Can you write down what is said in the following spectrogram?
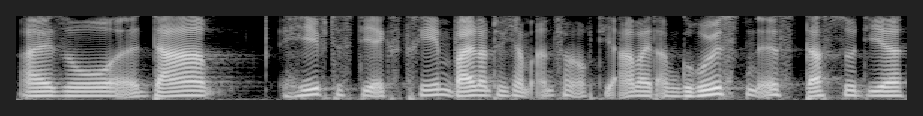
Also äh, da hilft es dir extrem, weil natürlich am Anfang auch die Arbeit am größten ist, dass du dir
